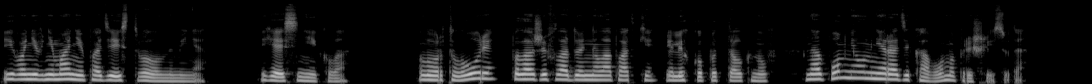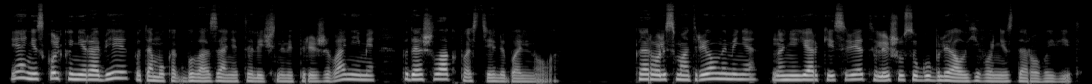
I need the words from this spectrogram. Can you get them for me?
Его невнимание подействовало на меня. Я сникла. Лорд Лоури, положив ладонь на лопатки и легко подтолкнув, напомнил мне, ради кого мы пришли сюда. Я, нисколько не робея, потому как была занята личными переживаниями, подошла к постели больного. Король смотрел на меня, но неяркий свет лишь усугублял его нездоровый вид.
